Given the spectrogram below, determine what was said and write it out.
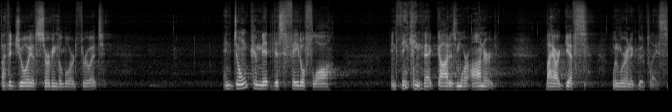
by the joy of serving the Lord through it. And don't commit this fatal flaw in thinking that God is more honored by our gifts when we're in a good place.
